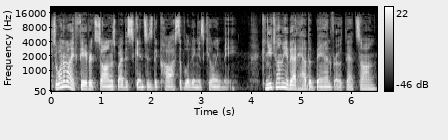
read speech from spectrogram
So, one of my favorite songs by the Skints is The Cost of Living is Killing Me. Can you tell me about how the band wrote that song?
